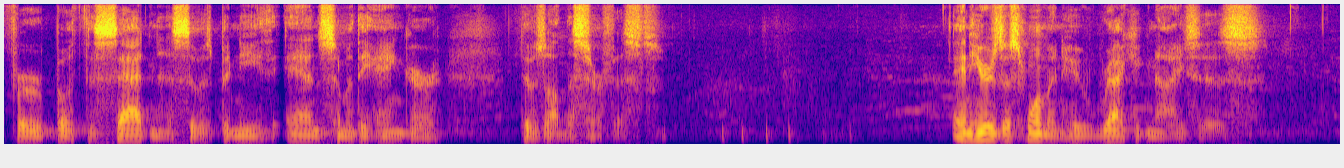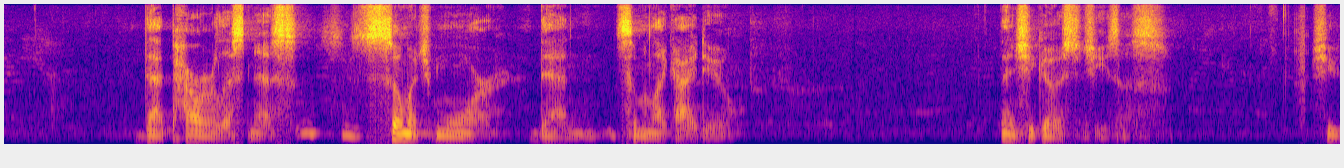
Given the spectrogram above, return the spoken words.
for both the sadness that was beneath and some of the anger that was on the surface. And here's this woman who recognizes that powerlessness so much more than someone like I do. Then she goes to Jesus. She,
